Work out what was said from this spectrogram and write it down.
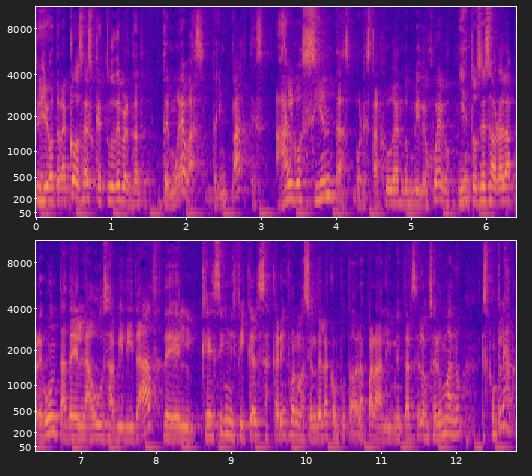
y otra cosa es que tú de verdad te muevas, te impactes, algo sientas por estar jugando un videojuego. Y entonces ahora la pregunta de la usabilidad del qué significa el sacar información de la computadora para alimentársela a un ser humano es compleja.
